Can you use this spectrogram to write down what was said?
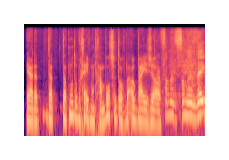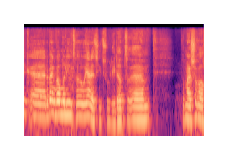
ja, dat, dat, dat moet op een gegeven moment gaan botsen, toch? Ook bij jezelf. van, de, van de week, uh, daar ben ik wel benieuwd hoe jij dat ziet, Soelie. Dat, uh, voor mij zowel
